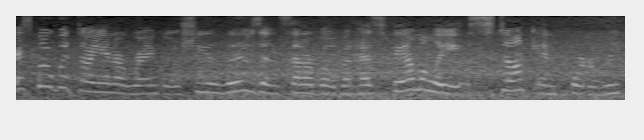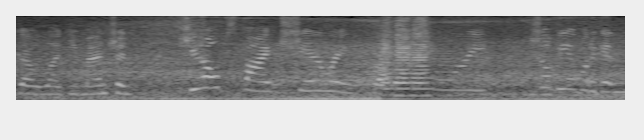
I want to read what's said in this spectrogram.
I spoke with Diana Rangel. She lives in Centerville but has family stuck in Puerto Rico, like you mentioned. She hopes by sharing her story, she'll be able to get in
